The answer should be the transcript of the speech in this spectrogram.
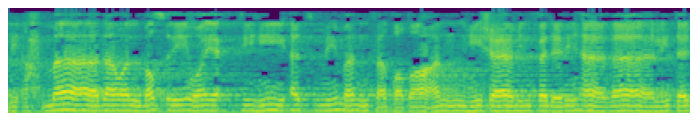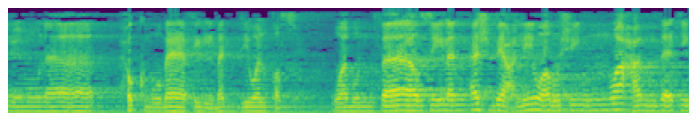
لأحماد والبصر ويأته أتمما فقطع عن هشام فدر هذا لتجملا. حكم ما في المد والقصر ومنفاصلا أشبع لورش وحمزة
